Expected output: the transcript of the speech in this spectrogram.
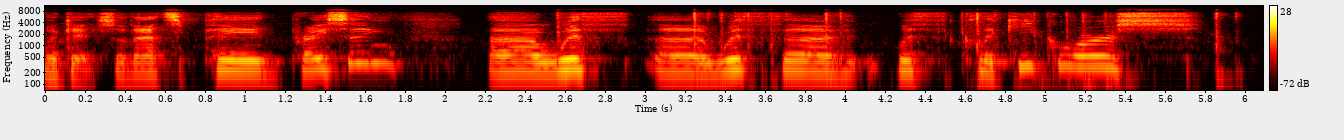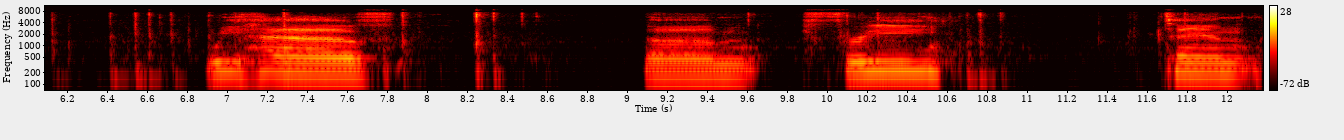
okay so that's paid pricing uh, with uh, with uh, with click ecourse we have um, free 10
